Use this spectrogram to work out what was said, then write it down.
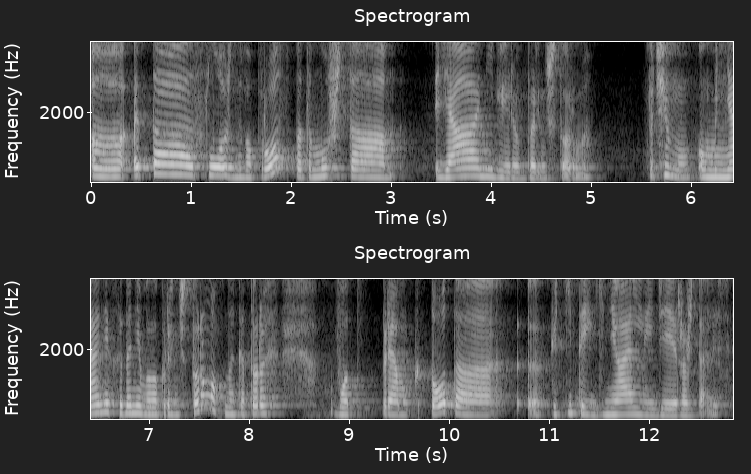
Э, это сложный вопрос, потому что я не верю в брейнштормы. Почему? У меня никогда не было брейнштормов, на которых вот прям кто-то э, какие-то гениальные идеи рождались.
